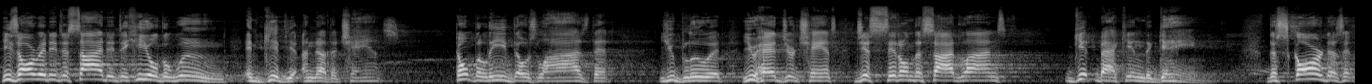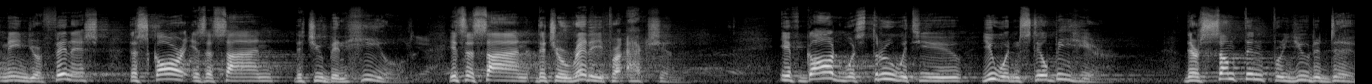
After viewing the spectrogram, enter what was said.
He's already decided to heal the wound and give you another chance. Don't believe those lies that you blew it, you had your chance, just sit on the sidelines. Get back in the game. The scar doesn't mean you're finished, the scar is a sign that you've been healed. It's a sign that you're ready for action. If God was through with you, you wouldn't still be here. There's something for you to do.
